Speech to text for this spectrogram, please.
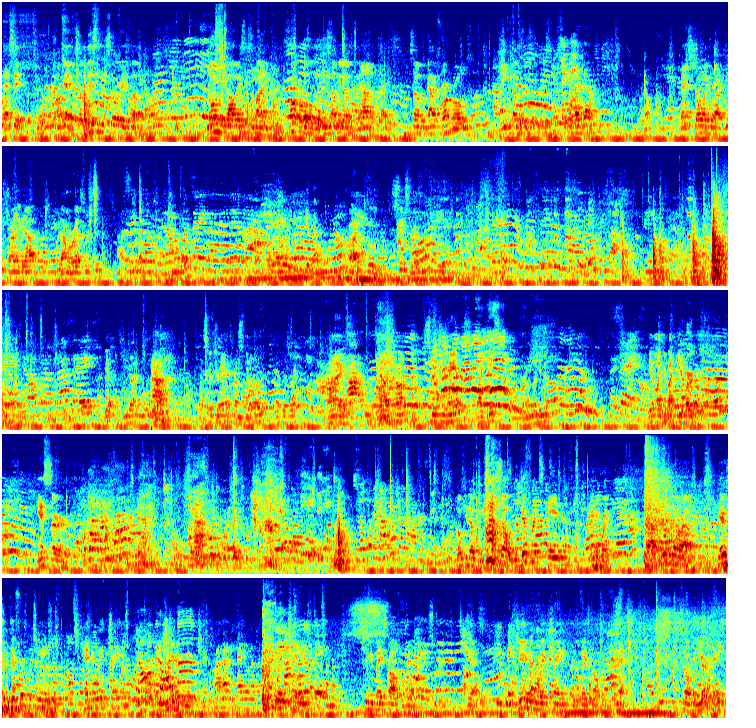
That's it. Okay, so this is the story as well. Normally you always see somebody front roll and do something else to get out of it, right? So if a guy front rolls, he comes to take him back down. You know? That's showing like he's trying to get out, but I'm a wrestler too. I see that. Get that? Alright, cool. Switch wrist. Yep, you got it. Now switch your hands. Now spin it under. Yep, that's right. Nice. Now Connor, switch your hands like this. Over under. Give it. Yep, like you're about to eat a burger. Yes, sir. Okie dokie. So the difference in a break. Now this time around, there's a difference between heavyweight training and heavyweight training. Heavyweight training should be based off of what? Yes. Junior heavyweight training is based off of finesse. So in your case,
